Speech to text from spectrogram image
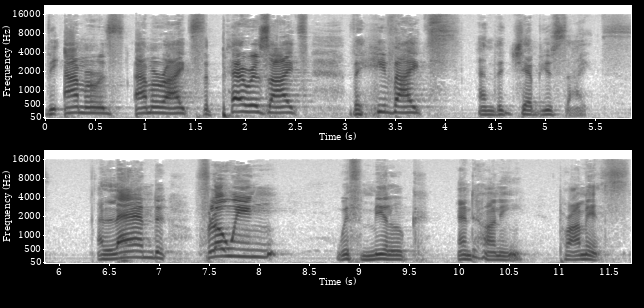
the Amorites, the Perizzites, the Hivites, and the Jebusites. A land flowing with milk and honey. Promise.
